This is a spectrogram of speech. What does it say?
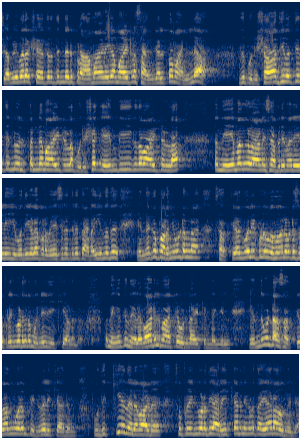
ശബരിമല ക്ഷേത്രത്തിന്റെ ഒരു പ്രാമാണികമായിട്ടുള്ള സങ്കല്പമല്ല. അത് പുരുഷാധിപത്യത്തിന്റെ ഉൽപ്പന്നമായിട്ടുള്ള പുരുഷ കേന്ദ്രീകൃതമായിട്ടുള്ള നിയമങ്ങളാണ് ശബരിമലയിൽ യുവതികളെ പ്രവേശനത്തിന് തടയുന്നത് എന്നൊക്കെ പറഞ്ഞുകൊണ്ടുള്ള സത്യവാങ്മൂലം ഇപ്പോൾ ബഹുമാനപ്പെട്ട സുപ്രീം കോടതിയുടെ മുന്നിൽ ഇരിക്കുകയാണല്ലോ. അപ്പോൾ നിങ്ങൾക്ക് നിലപാടിൽ മാറ്റം ഉണ്ടായിട്ടുണ്ടെങ്കിൽ എന്തുകൊണ്ട് ആ സത്യവാങ്മൂലം പിൻവലിക്കാനും പുതുക്കിയ നിലപാട് സുപ്രീം കോടതിയെ അറിയിക്കാനും നിങ്ങൾ തയ്യാറാവുന്നില്ല?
